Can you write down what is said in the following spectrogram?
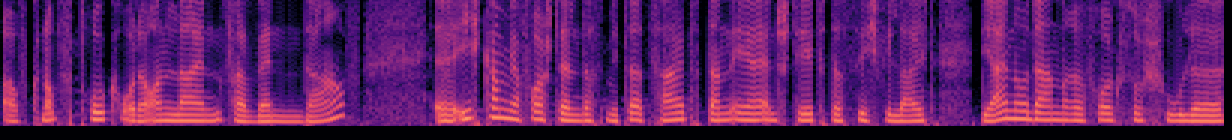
auf Knopfdruck oder online verwenden darf. Äh, ich kann mir vorstellen, dass mit der Zeit dann eher entsteht, dass sich vielleicht die eine oder andere Volkshochschule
